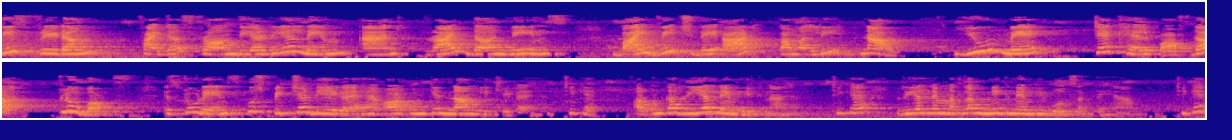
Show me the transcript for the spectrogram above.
this freedom fighters from their real name and write the names by which they are commonly now you may take help of the clue box students कुछ पिक्चर दिए गए हैं और उनके नाम लिखे गए हैं, ठीक है? और उनका रियल नेम लिखना है, ठीक है? रियल नेम मतलब निक नेम भी बोल सकते हैं आप, ठीक है?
